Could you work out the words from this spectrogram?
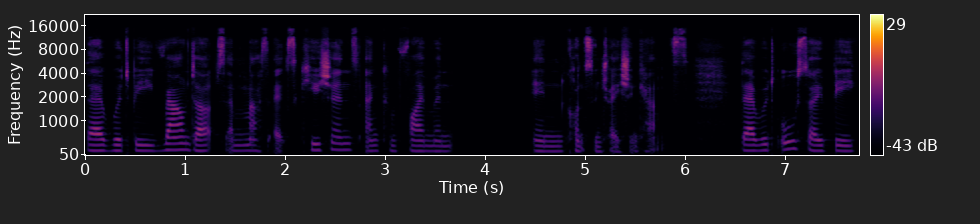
there would be roundups and mass executions and confinement in concentration camps. There would also be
